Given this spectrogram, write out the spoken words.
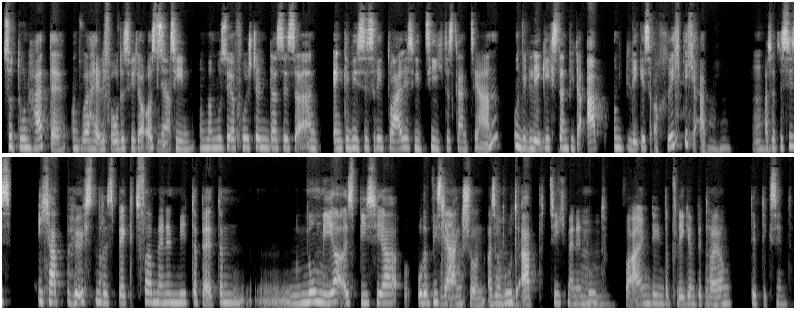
zu tun hatte und war heilfroh, das wieder auszuziehen. Ja. Und man muss sich ja vorstellen, dass es ein, ein gewisses Ritual ist, wie ziehe ich das Ganze an und wie lege ich es dann wieder ab und lege es auch richtig ab. Mhm. Mhm. Also das ist ich habe höchsten Respekt vor meinen Mitarbeitern, nur mhm. mehr als bisher oder bislang ja. schon. Also mhm. Hut ab, ziehe ich meinen mhm. Hut. Vor allen, die in der Pflege und Betreuung mhm. tätig sind.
